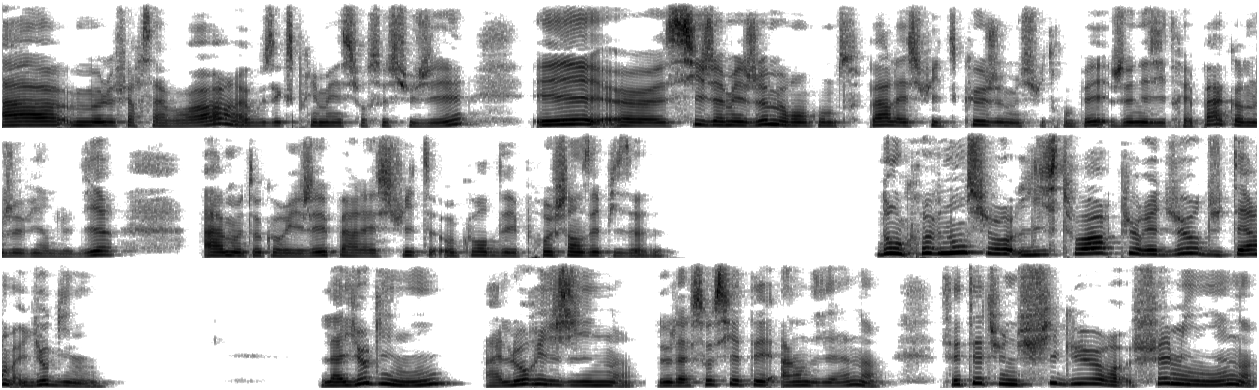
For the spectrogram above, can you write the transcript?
à me le faire savoir, à vous exprimer sur ce sujet. Et euh, si jamais je me rends compte par la suite que je me suis trompée, je n'hésiterai pas, comme je viens de le dire, à m'autocorriger par la suite au cours des prochains épisodes. Donc revenons sur l'histoire pure et dure du terme yogini. La yogini, à l'origine de la société indienne, c'était une figure féminine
